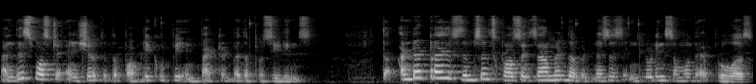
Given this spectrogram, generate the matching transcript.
and this was to ensure that the public would be impacted by the proceedings. The under trials themselves cross examined the witnesses, including some of the approvers.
